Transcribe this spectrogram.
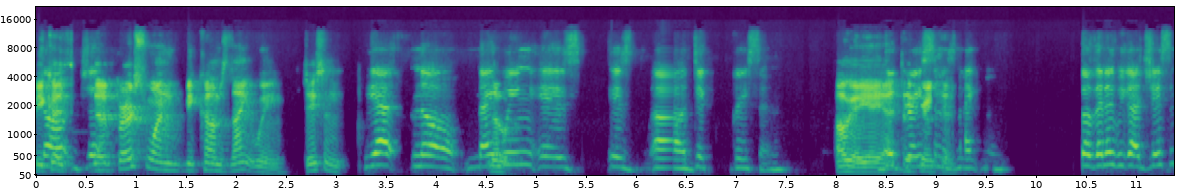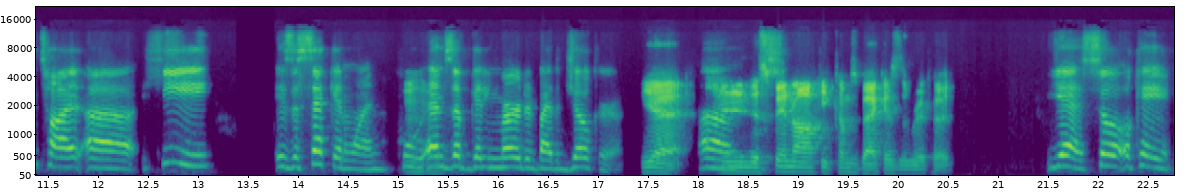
Because no, J- the first one becomes Nightwing. Jason. Yeah, no, Nightwing no. is is uh Dick Grayson. Okay, yeah, yeah. Dick, Dick Grayson, Grayson, is Nightwing. So then we got Jason Todd. Uh, he is the second one who mm-hmm. ends up getting murdered by the Joker. Yeah, um, and in the spinoff, he comes back as the Red Hood. Yeah. So okay,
